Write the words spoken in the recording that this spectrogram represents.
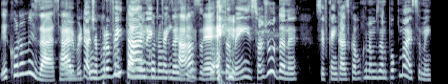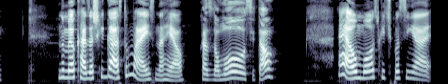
economizar, sabe? é verdade. Tô Aproveitar, né, que tá em casa. É. tudo também, isso ajuda, né? Você ficar em casa acaba economizando um pouco mais também. No meu caso, acho que gasto mais, na real. Por causa do almoço e tal. É, almoço, porque, tipo assim, ah,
